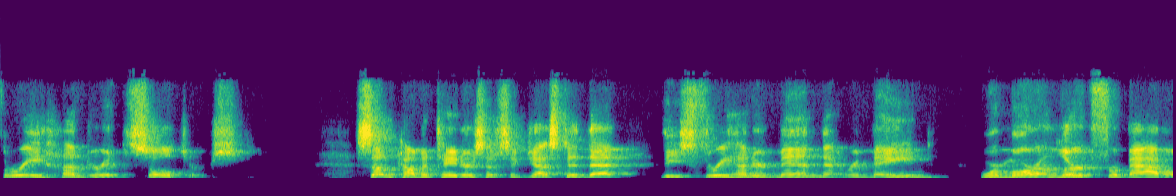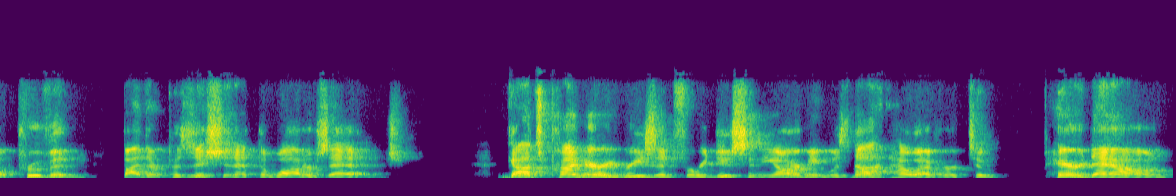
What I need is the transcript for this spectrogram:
300 soldiers. Some commentators have suggested that these 300 men that remained were more alert for battle, proven by their position at the water's edge. God's primary reason for reducing the army was not, however, to pare down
